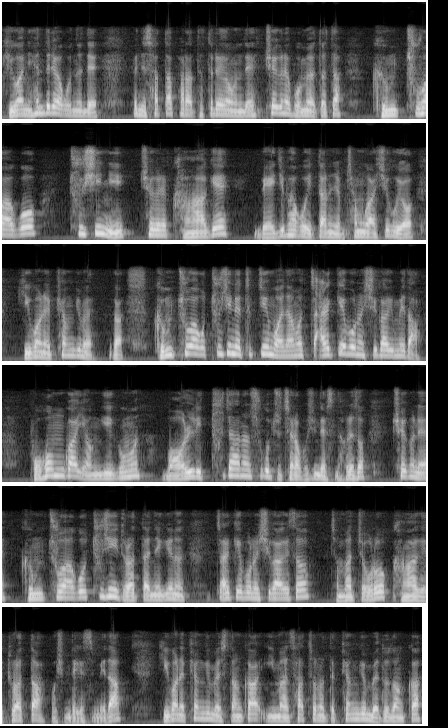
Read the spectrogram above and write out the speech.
기관이 핸들하고 있는데 현재 샀다 팔았다 들어가는데 최근에 보면 어떻다 금투하고 투신이 최근에 강하게 매집하고 있다는 점 참고하시고요. 기관의 평균에 그러니까 금투하고 투신의 특징이 뭐냐면 짧게 보는 시각입니다. 보험과 연기금은 멀리 투자하는 수급 주체라고 보시면 됐습니다. 그래서 최근에 금투하고 투신이 들어왔다는 얘기는 짧게 보는 시각에서 전반적으로 강하게 들어왔다 보시면 되겠습니다. 기관의 평균 매수 단가 24,000원대, 평균 매도 단가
